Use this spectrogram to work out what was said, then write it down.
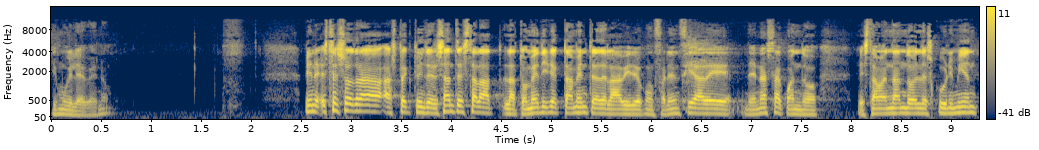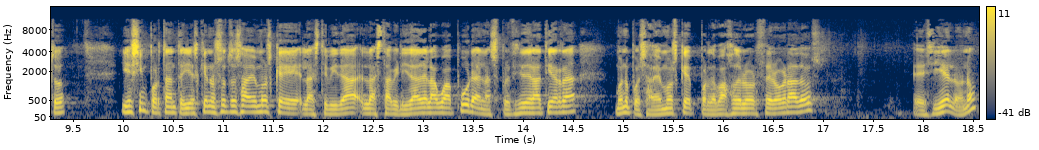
y muy leve. Bien, este es otro aspecto interesante. Esta la, tomé directamente de la videoconferencia de, de NASA cuando estaban dando el descubrimiento. Y es importante, y es que nosotros sabemos que la estabilidad, la estabilidad del agua pura en la superficie de la Tierra, bueno, pues sabemos que por debajo de los cero grados es hielo, ¿no?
